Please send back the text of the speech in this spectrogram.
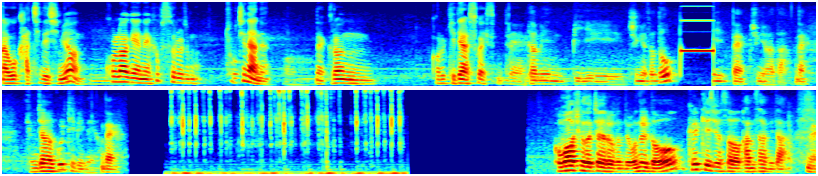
하고 같이 드시면 음. 콜라겐의 흡수를 좀 촉진하는 어, 네, 그런 거를 기대할 수가 있습니다. 네. 비타민 B 중에서도 이 네. 중요하다. 네. 굉장한 꿀팁이네요. 네. 고마우신 구독자 여러분들 오늘도 클릭해 주셔서 감사합니다. 네.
